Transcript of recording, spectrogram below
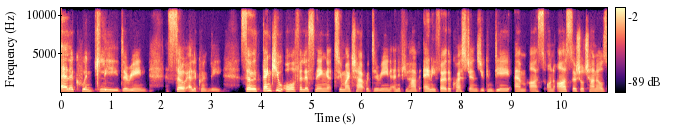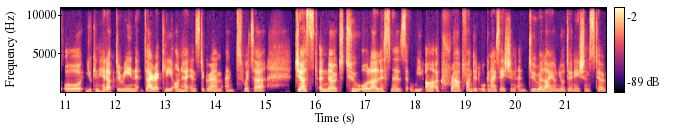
eloquently, Darine, so eloquently. So thank you all for listening to my chat with Darine. And if you have any further questions, you can DM us on our social channels or you can hit up Darine directly on her Instagram and Twitter. Just a note to all our listeners we are a crowd funded organization and do rely on your donations to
